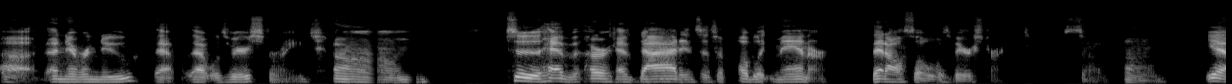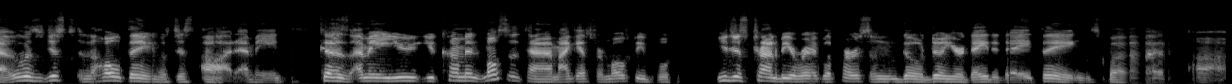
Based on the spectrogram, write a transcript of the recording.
uh I never knew that that was very strange. Um to have her have died in such a public manner, that also was very strange. So um yeah, it was just the whole thing was just odd. I mean, because I mean, you you come in most of the time. I guess for most people, you're just trying to be a regular person, go doing your day to day things. But um,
